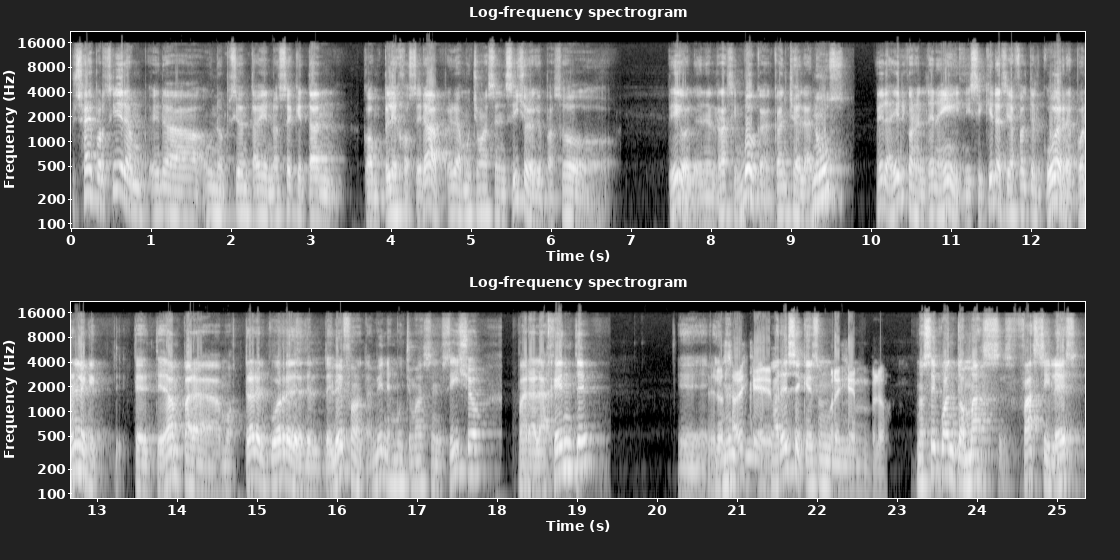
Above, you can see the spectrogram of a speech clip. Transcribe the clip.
Ya de por sí era, era una opción, también, no sé qué tan complejo será, pero era mucho más sencillo lo que pasó, digo, en el Racing Boca, cancha de Lanús, era ir con el DNI, ni siquiera hacía falta el QR, ponerle que te, te dan para mostrar el QR desde el teléfono también es mucho más sencillo para la gente. Eh, Pero sabes que parece que es un. Por ejemplo. No sé cuánto más fácil es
